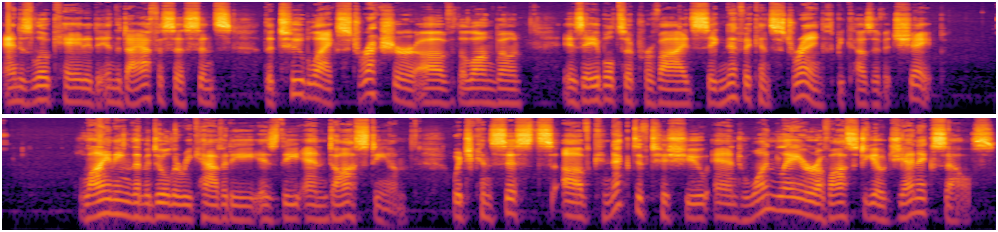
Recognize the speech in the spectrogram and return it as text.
and is located in the diaphysis since the tube-like structure of the long bone is able to provide significant strength because of its shape. Lining the medullary cavity is the endosteum, which consists of connective tissue and one layer of osteogenic cells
